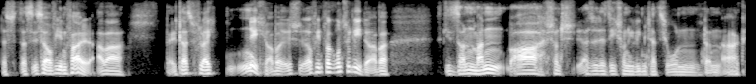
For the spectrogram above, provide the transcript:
Das, das ist er auf jeden Fall. Aber Weltklasse vielleicht nicht, aber ist auf jeden Fall grundsolide. Aber so ein Mann, boah, schon, also da sehe ich schon die Limitationen dann arg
